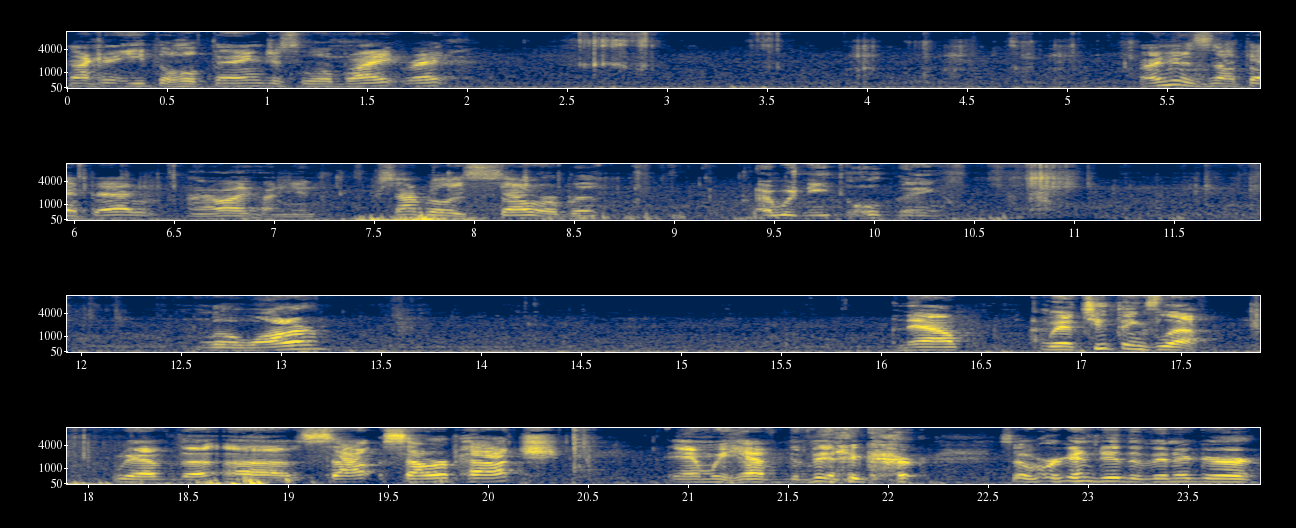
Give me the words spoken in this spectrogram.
Not gonna eat the whole thing, just a little bite, right? Onion's not that bad. I like onion. It's not really sour, but I wouldn't eat the whole thing. A little water. Now, we have two things left we have the uh, sour patch, and we have the vinegar. So we're gonna do the vinegar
